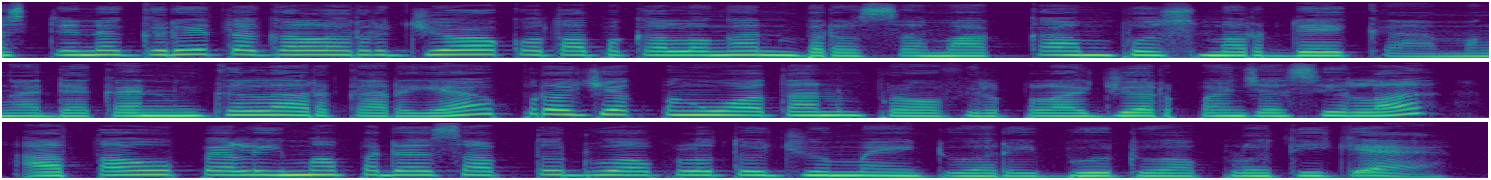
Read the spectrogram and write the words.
SD Negeri Tegalrejo, Kota Pekalongan bersama Kampus Merdeka mengadakan gelar karya Proyek Penguatan Profil Pelajar Pancasila atau P5 pada Sabtu 27 Mei 2023.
